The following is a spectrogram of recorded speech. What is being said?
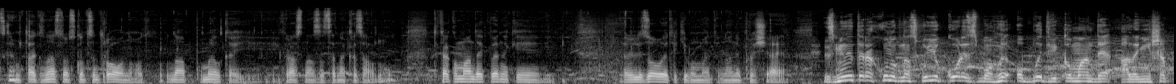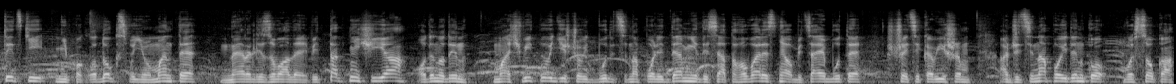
скажімо так, значно сконцентровано. От Одна помилка і якраз нас за це наказав. Ну, така команда, як винники, реалізовує такі моменти, вона не прощає. Змінити рахунок на свою користь могли обидві команди, але ні Шептицький, ні Покладок свої моменти не реалізували. Відтак нічия 1-1. Матч відповіді, що відбудеться на полі Демні 10 вересня, обіцяє бути ще цікавішим. Адже ціна поєдинку висока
